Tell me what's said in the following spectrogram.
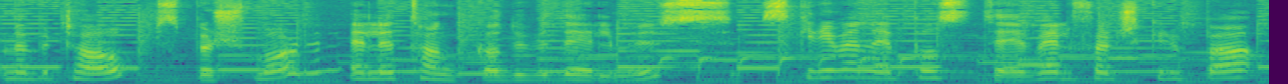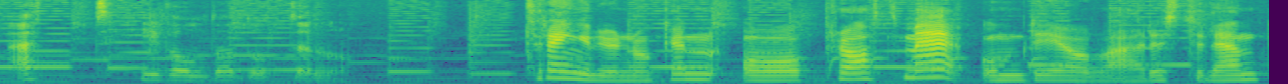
vi bør ta opp, spørsmål eller tanker du vil dele med oss, skriv en e-post til velferdsgruppa at hivolda.no. Trenger du noen å prate med om det å være student,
